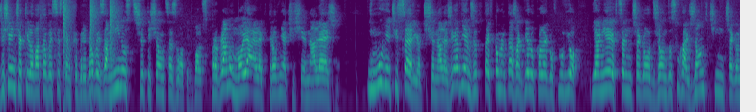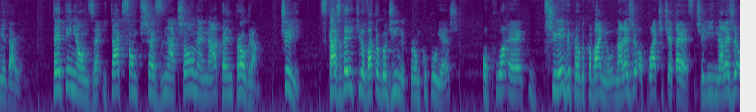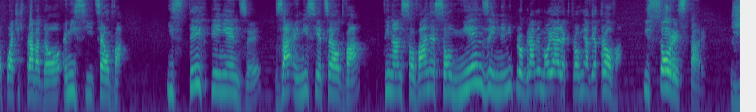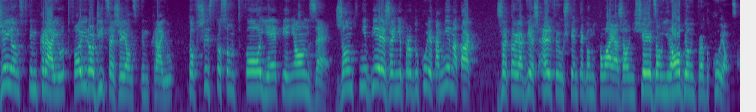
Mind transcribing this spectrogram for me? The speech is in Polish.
10-kilowatowy system hybrydowy za minus 3000 zł, bo z programu Moja Elektrownia ci się należy. I mówię ci serio, ci się należy. Ja wiem, że tutaj w komentarzach wielu kolegów mówiło, ja nie chcę niczego od rządu. Słuchaj, rząd ci niczego nie daje. Te pieniądze i tak są przeznaczone na ten program. Czyli z każdej kilowatogodziny, którą kupujesz, przy jej wyprodukowaniu należy opłacić ETS, czyli należy opłacić prawa do emisji CO2. I z tych pieniędzy za emisję CO2 finansowane są między innymi programy Moja Elektrownia Wiatrowa. I sorry stary, żyjąc w tym kraju, twoi rodzice żyjąc w tym kraju, to wszystko są twoje pieniądze. Rząd nie bierze, nie produkuje, tam nie ma tak, że to jak wiesz, elfy u świętego Mikołaja, że oni siedzą i robią i produkują coś.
